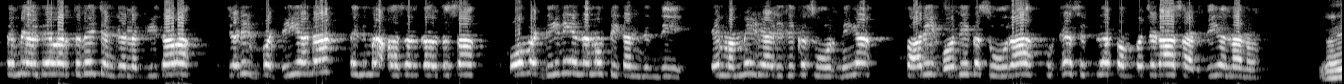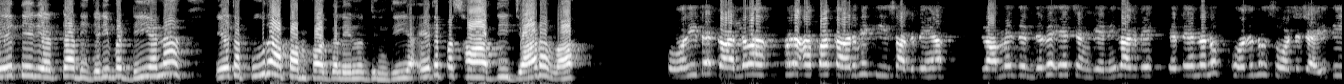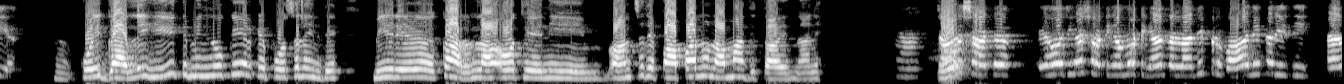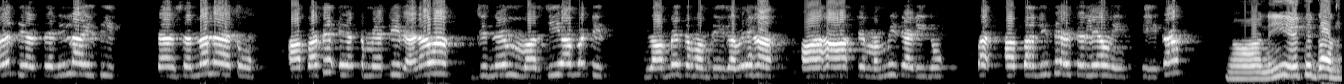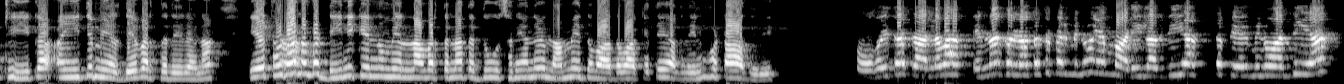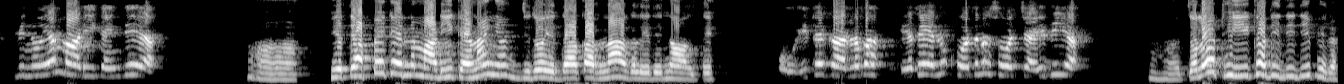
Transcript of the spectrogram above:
ਤੇ ਮਿਲਦੇ ਵਰਤਦੇ ਹੀ ਚੰਗੇ ਲੱਗੀਦਾ ਵਾ। ਜਿਹੜੀ ਵੱਡੀ ਆ ਨਾ ਤੈਨੂੰ ਮੈਂ ਅਸਲ ਗੱਲ ਦੱਸਾਂ ਉਹ ਵੱਡੀ ਨਹੀਂ ਇਹਨਾਂ ਨੂੰ ਟਿਕਣ ਦਿੰਦੀ। ਇਹ ਮੰਮੀ ਡੈਡੀ ਦੀ ਕਸੂਰ ਨਹੀਂ ਆ। ਸਾਰੀ ਉਹਦੀ ਕਸੂਰ ਆ ਉੱਥੇ ਸਿੱਧੇ ਪੰਪ ਚੜਾ ਛੱਡਦੀ ਉਹਨਾਂ ਨੂੰ। ਇਹ ਤੇਰੀ ਤੁਹਾਡੀ ਜਿਹੜੀ ਵੱਡੀ ਆ ਨਾ ਇਹ ਤਾਂ ਪੂਰਾ ਪੰਪ ਅਗਲੇ ਨੂੰ ਦਿੰਦੀ ਆ ਇਹ ਤਾਂ ਪਸਾਦ ਦੀ ਜੜ ਵਾ। ਉਹੀ ਤੇ ਗੱਲ ਵਾ ਹੁਣ ਆਪਾਂ ਕਰ ਵੀ ਕੀ ਸਕਦੇ ਆ? ਲਾਮੇ ਦਿੰਦੇ ਤੇ ਇਹ ਚੰਗੇ ਨਹੀਂ ਲੱਗਦੇ ਇਹ ਤੇ ਇਹਨਾਂ ਨੂੰ ਖੁਦ ਨੂੰ ਸੋਚ ਚਾਹੀਦੀ ਆ। ਹਾਂ, ਕੋਈ ਗੱਲ ਹੀ ਤੇ ਮੈਨੂੰ ਘੇਰ ਕੇ ਪੁੱਛ ਲੈਂਦੇ ਮੇਰੇ ਘਰ ਲਾ ਉਥੇ ਨਹੀਂ ਅੰਸ਼ ਦੇ ਪਾਪਾ ਨੂੰ ਲਾਮਾ ਦਿੱਤਾ ਇਹਨਾਂ ਨੇ। ਹਮ, ਚੱਲ ਛੱਡ ਇਹੋ ਜਿਹੀਆਂ ਛੋਟੀਆਂ ਮੋਟੀਆਂ ਗੱਲਾਂ ਦੀ ਪਰਵਾਹ ਨਹੀਂ ਕਰੀਦੀ ਐਵੇਂ ਦਿਲ ਤੇ ਨਹੀਂ ਲਾਈਦੀ। ਟੈਨਸ਼ਨ ਨਾ ਲੈ ਤੂੰ। ਆਪਾਂ ਤੇ ਇੱਕ ਮੇਕ ਹੀ ਰਹਿਣਾ ਵਾ ਜਿੰਨੇ ਮਰਜ਼ੀ ਆ ਵੱਡੀ ਲਾਮੇ ਦਵਾਉਂਦੀ ਰਵੇ ਹਾਂ ਹਾਂ ਹਾਂ ਤੇ ਮੰਮੀ ਡੈਡੀ ਨੂੰ ਪਰ ਆਪਾਂ ਨਹੀਂ ਦਿਲ ਤੇ ਲਿਆਉਣੀ ਠੀਕ ਆ? ਹਾਂ ਨਹੀਂ ਇਹ ਤੇ ਗੱਲ ਠੀਕ ਆ ਅਸੀਂ ਤੇ ਮਿਲਦੇ ਵਰਤਦੇ ਰਹਿਣਾ। ਇਹ ਥੋੜਾ ਨਾ ਵੱਡੀ ਨਹੀਂ ਕਿਨੂੰ ਮਿਲਣਾ ਵਰਤਣਾ ਤੇ ਦੂਸਰਿਆਂ ਦੇ ਲਾਮੇ ਦਵਾ ਦਵਾ ਕੇ ਤੇ ਅਗਲੇ ਨੂੰ ਹਟਾ ਦੇਵੇ। ਉਹੀ ਤਾਂ ਗੱਲ ਵਾ ਇਹਨਾਂ ਗੱਲਾਂ ਤੋਂ ਤੇ ਫਿਰ ਮੈਨੂੰ ਇਹ ਮਾੜੀ ਲੱਗਦੀ ਆ ਤੇ ਫਿਰ ਮੈਨੂੰ ਆਂਦੀ ਆ ਮੈਨੂੰ ਇਹ ਮਾੜੀ ਕਹਿੰਦੇ ਆ। ਹਾਂ ਫਿਰ ਤੇ ਆਪੇ ਕਿਰਨ ਮਾੜੀ ਕਹਿਣਾ ਹੀ ਆ ਜਦੋਂ ਏਦਾਂ ਕਰਨਾ ਅਗਲੇ ਦੇ ਨਾਲ ਤੇ। ਉਹੀ ਤੇ ਗੱਲ ਵਾ ਇਹ ਤੇ ਇਹਨੂੰ ਖੁਦ ਨੂੰ ਸੋਚ ਚਾਹੀਦੀ ਆ। ਹਾਂ ਚਲੋ ਠੀਕ ਆ ਦੀਦੀ ਜੀ ਫਿਰ।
